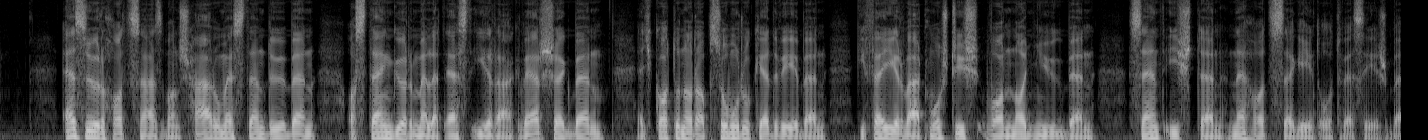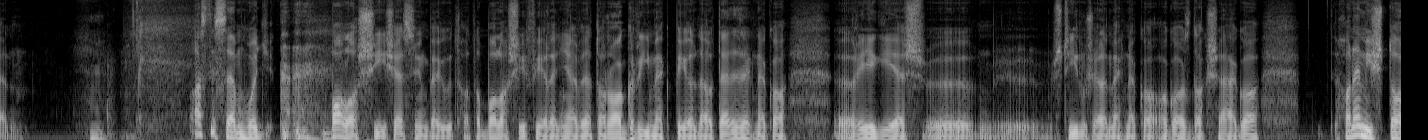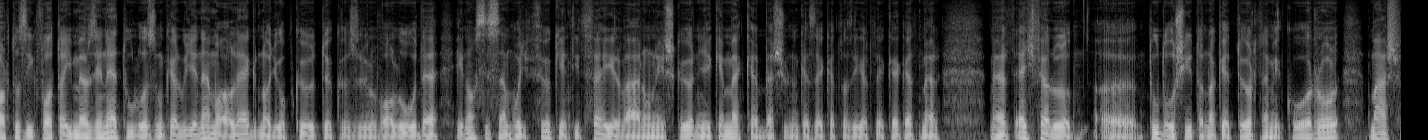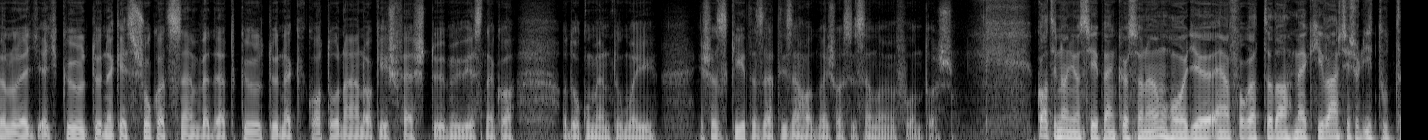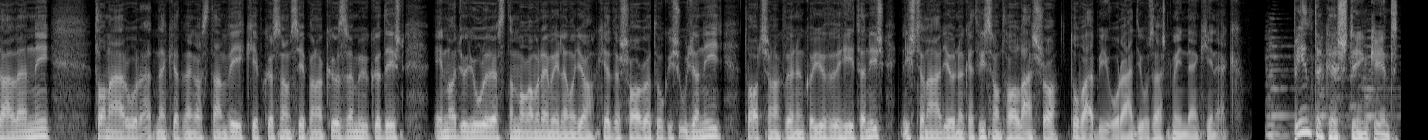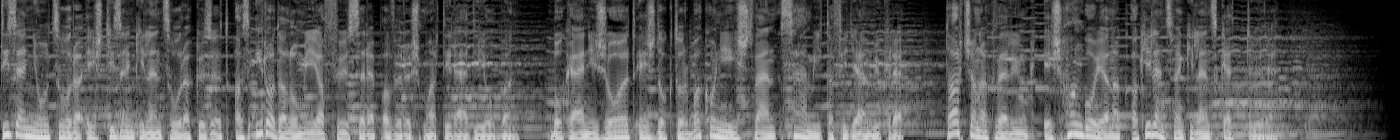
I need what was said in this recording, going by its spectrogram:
Ezőr 600-ban s három esztendőben, a Stengör mellett ezt írják versekben, egy katonarab szomorú kedvében, ki Fehérvárt most is van nagy nyűgben, Szent Isten ne had szegényt ott veszésben. Hm. Azt hiszem, hogy Balassi is eszünkbe juthat, a Balassi féle nyelvezet, a ragrimek például, tehát ezeknek a régies stílus elemeknek a, a gazdagsága ha nem is tartozik Fatai, mert azért ne túlozzunk el, ugye nem a legnagyobb költő közül való, de én azt hiszem, hogy főként itt Fehérváron és környékén meg kell besülnünk ezeket az értékeket, mert, mert egyfelől uh, tudósítanak egy történelmi korról, másfelől egy, egy költőnek, egy sokat szenvedett költőnek, katonának és festőművésznek a, a dokumentumai és ez 2016-ban is azt hiszem nagyon fontos. Kati, nagyon szépen köszönöm, hogy elfogadtad a meghívást, és hogy itt tudtál lenni. Tanár úr, hát neked meg aztán végképp köszönöm szépen a közreműködést. Én nagyon jól éreztem magam, remélem, hogy a kedves hallgatók is ugyanígy. Tartsanak velünk a jövő héten is. Isten áldja önöket viszont hallásra. További jó rádiózást mindenkinek. Péntek esténként 18 óra és 19 óra között az irodalomé a főszerep a Vörös Marti Rádióban. Bokányi Zsolt és dr. Bakonyi István számít a figyelmükre. Tartsanak velünk és hangoljanak a 99.2-re.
